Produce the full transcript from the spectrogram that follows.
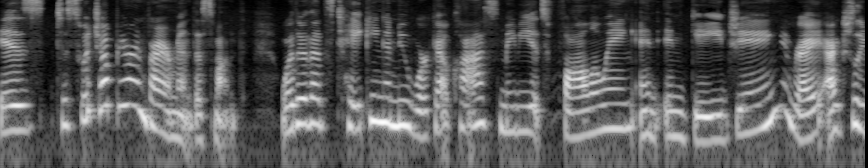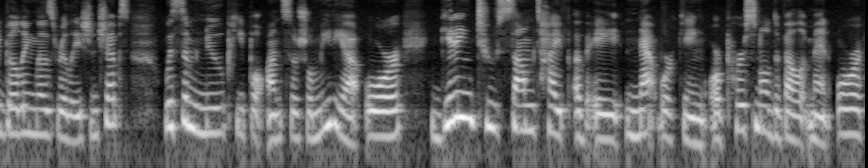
is to switch up your environment this month whether that's taking a new workout class, maybe it's following and engaging, right? Actually building those relationships with some new people on social media or getting to some type of a networking or personal development or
